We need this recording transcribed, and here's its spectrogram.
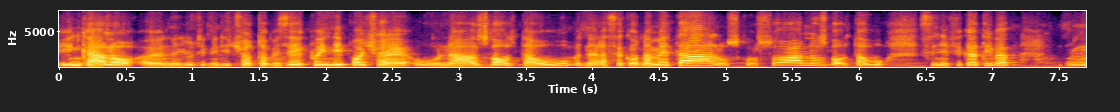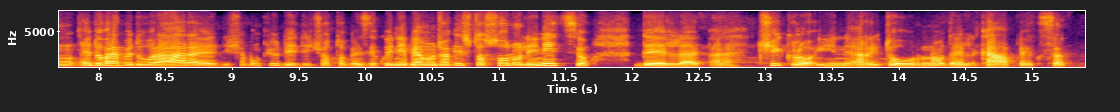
in calo eh, negli ultimi 18 mesi, quindi poi c'è una svolta U nella seconda metà, lo scorso anno, svolta U significativa mh, mm, e dovrebbe durare diciamo più di 18 mesi, quindi abbiamo già visto solo l'inizio del eh, ciclo in ritorno del capex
